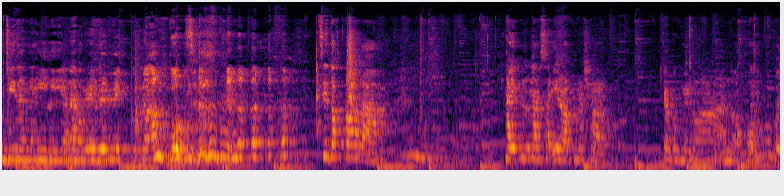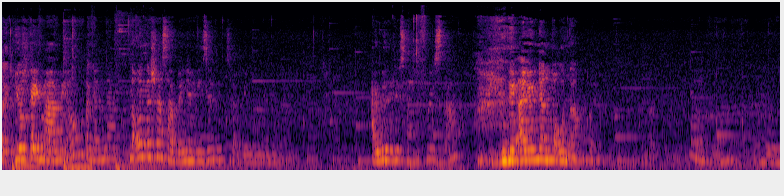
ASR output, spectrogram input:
Hindi na nahihiya mag- naririnig ko na ang boses. Si Doktora, kahit nasa Iraq na siya, kapag may mga ano ako, Ay, mabalik na yung siya. kay mami, oh, tagal na. Nauna siya, sabi niya, Hazel, sabi niya na yun. I will resign first, ah. Ayaw niyang mauna ako eh. Hmm.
